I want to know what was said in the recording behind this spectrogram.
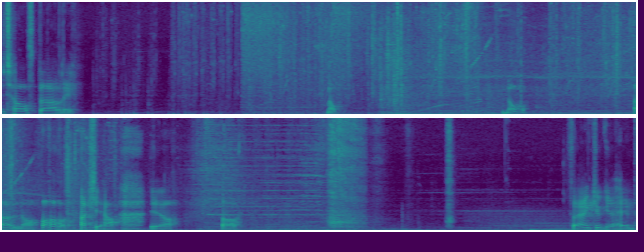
I need health badly. Nope. Nope. Oh no. Oh, yeah. Yeah. Oh. Thank you, Gabe.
